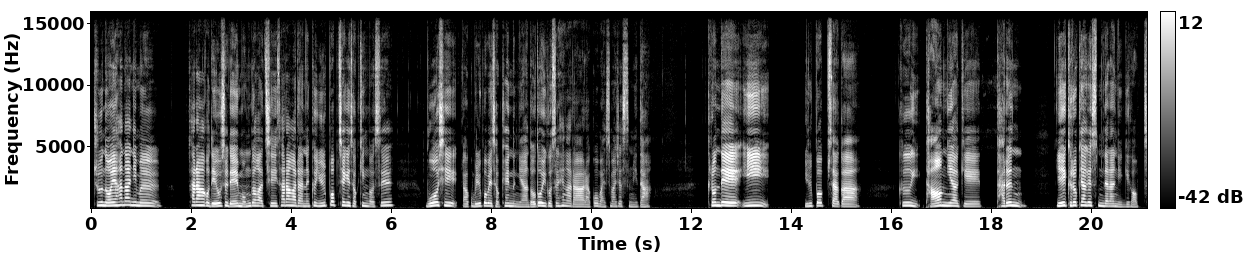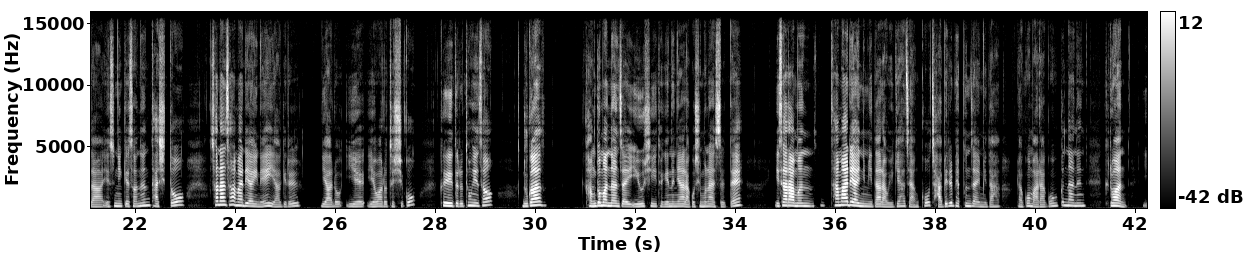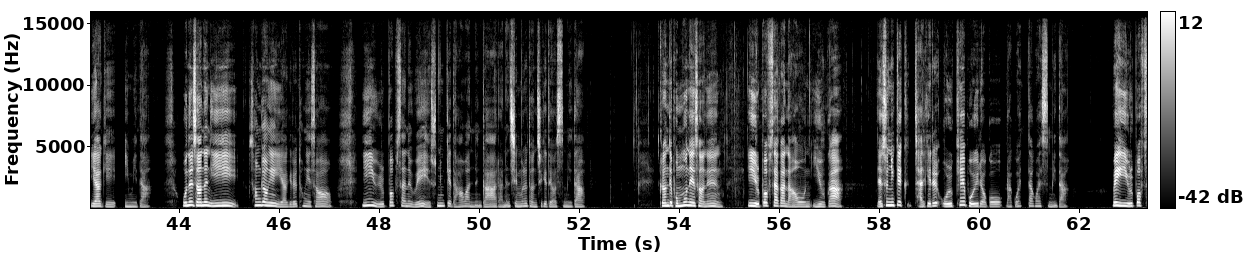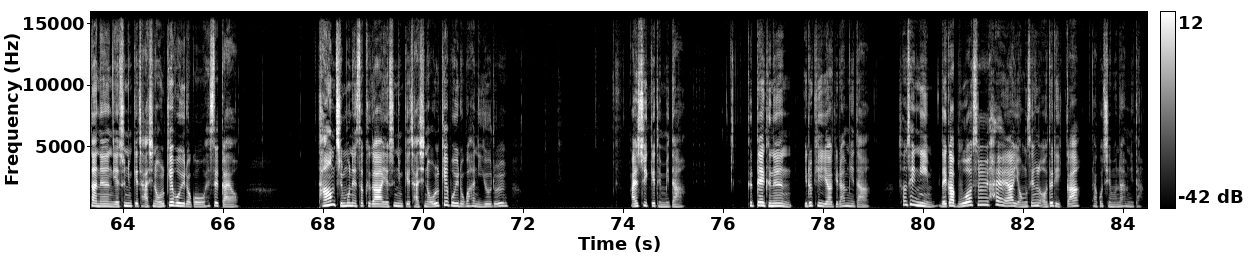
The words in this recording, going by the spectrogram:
주 너의 하나님을 사랑하고 내 옷을 내 몸과 같이 사랑하라는 그 율법책에 적힌 것을 무엇이라고 율법에 적혀 있느냐 너도 이것을 행하라 라고 말씀하셨습니다. 그런데 이 율법사가 그 다음 이야기에 다른 예 그렇게 하겠습니다라는 얘기가 없자 예수님께서는 다시 또 선한 사마리아인의 이야기를 예화로, 예, 예화로 드시고 그 일들을 통해서 누가 강도 만난 자의 이웃이 되겠느냐라고 질문했을 때 이 사람은 사마리아인입니다라고 얘기하지 않고 자비를 베푼 자입니다라고 말하고 끝나는 그러한 이야기입니다. 오늘 저는 이 성경의 이야기를 통해서 이 율법사는 왜 예수님께 나왔는가라는 질문을 던지게 되었습니다. 그런데 본문에서는 이 율법사가 나온 이유가 예수님께 그 자기를 옳게 보이려고 라고 했다고 했습니다. 왜 이 율법사는 예수님께 자신을 옳게 보이려고 했을까요? 다음 질문에서 그가 예수님께 자신을 옳게 보이려고 한 이유를 알 수 있게 됩니다. 그때 그는 이렇게 이야기를 합니다. 선생님, 내가 무엇을 하여야 영생을 얻으리까? 라고 질문을 합니다.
